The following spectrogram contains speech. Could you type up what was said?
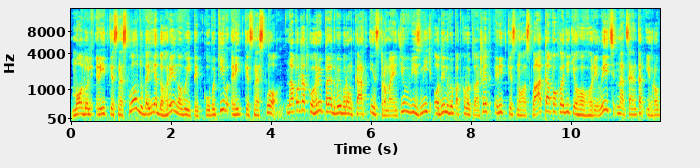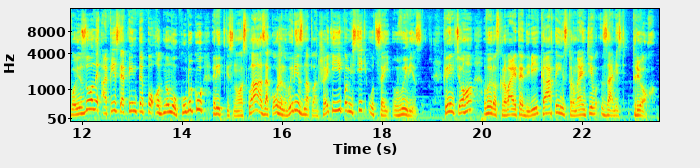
Модуль рідкісне скло додає до гри новий тип кубиків рідкісне скло. На початку гри перед вибором карт інструментів візьміть один випадковий планшет рідкісного скла та покладіть його горілиць на центр ігрової зони, а після киньте по одному кубику рідкісного скла за кожен виріз на планшеті і помістіть у цей виріз. Крім цього, ви розкриваєте дві карти інструментів замість трьох.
